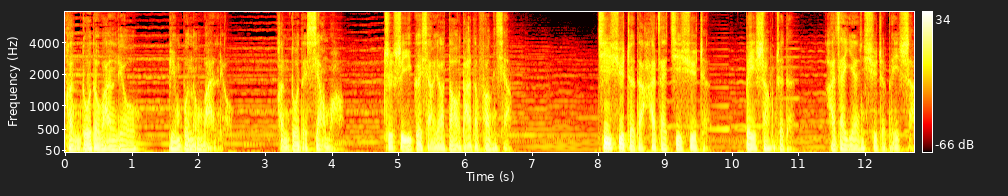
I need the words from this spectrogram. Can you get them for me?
很多的挽留。并不能挽留，很多的向往，只是一个想要到达的方向。继续着的还在继续着，悲伤着的还在延续着悲伤。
